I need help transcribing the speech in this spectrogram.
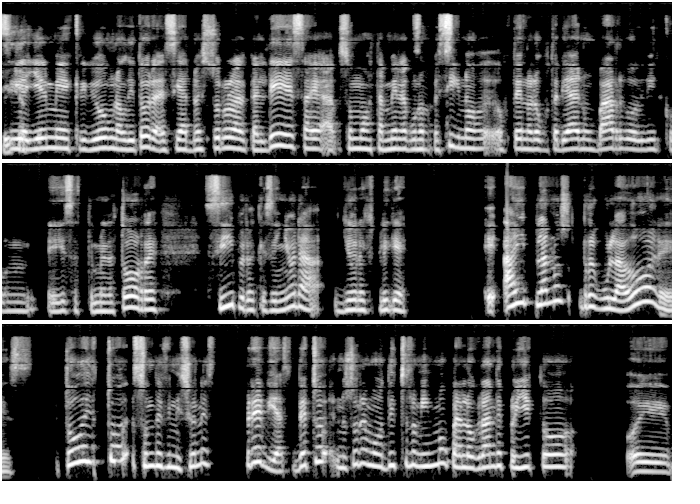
Sí, ayer me escribió una auditora, decía, no es solo la alcaldesa, eh, somos también algunos vecinos, a usted no le gustaría en un barrio vivir con esas tremendas torres, Sí, pero es que señora, yo le expliqué, eh, hay planos reguladores. Todo esto son definiciones previas. De hecho, nosotros hemos dicho lo mismo para los grandes proyectos, eh,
